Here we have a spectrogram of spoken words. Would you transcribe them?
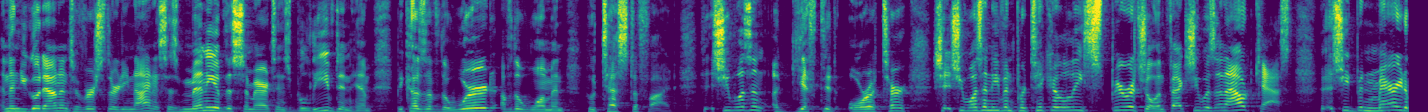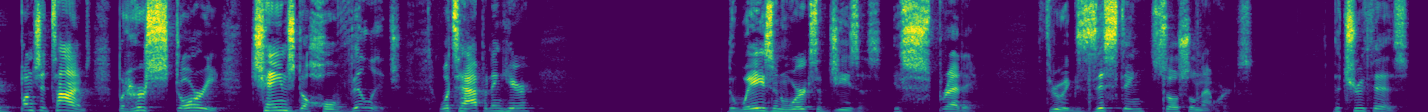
And then you go down into verse 39, it says, Many of the Samaritans believed in him because of the word of the woman who testified. She wasn't a gifted orator. She, she, wasn't even particularly spiritual. In fact, she was an outcast. She'd been married a bunch of times, but her story changed a whole village. What's happening here? The ways and works of Jesus is spreading through existing social networks. The truth is,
